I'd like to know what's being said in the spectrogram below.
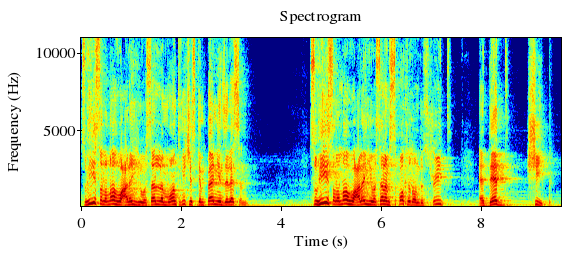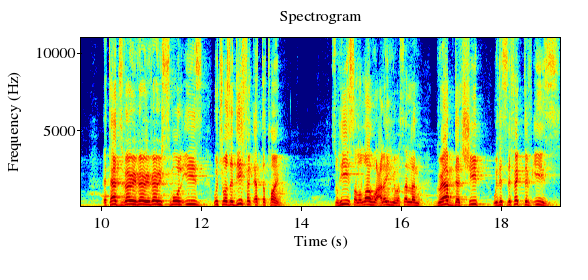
So he sallallahu alayhi wasallam wanted to teach his companions a lesson. So he sallallahu alayhi wasallam spotted on the street a dead sheep. It had very, very, very small ears, which was a defect at the time. So he sallallahu alayhi wasallam grabbed that sheep with its defective ears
